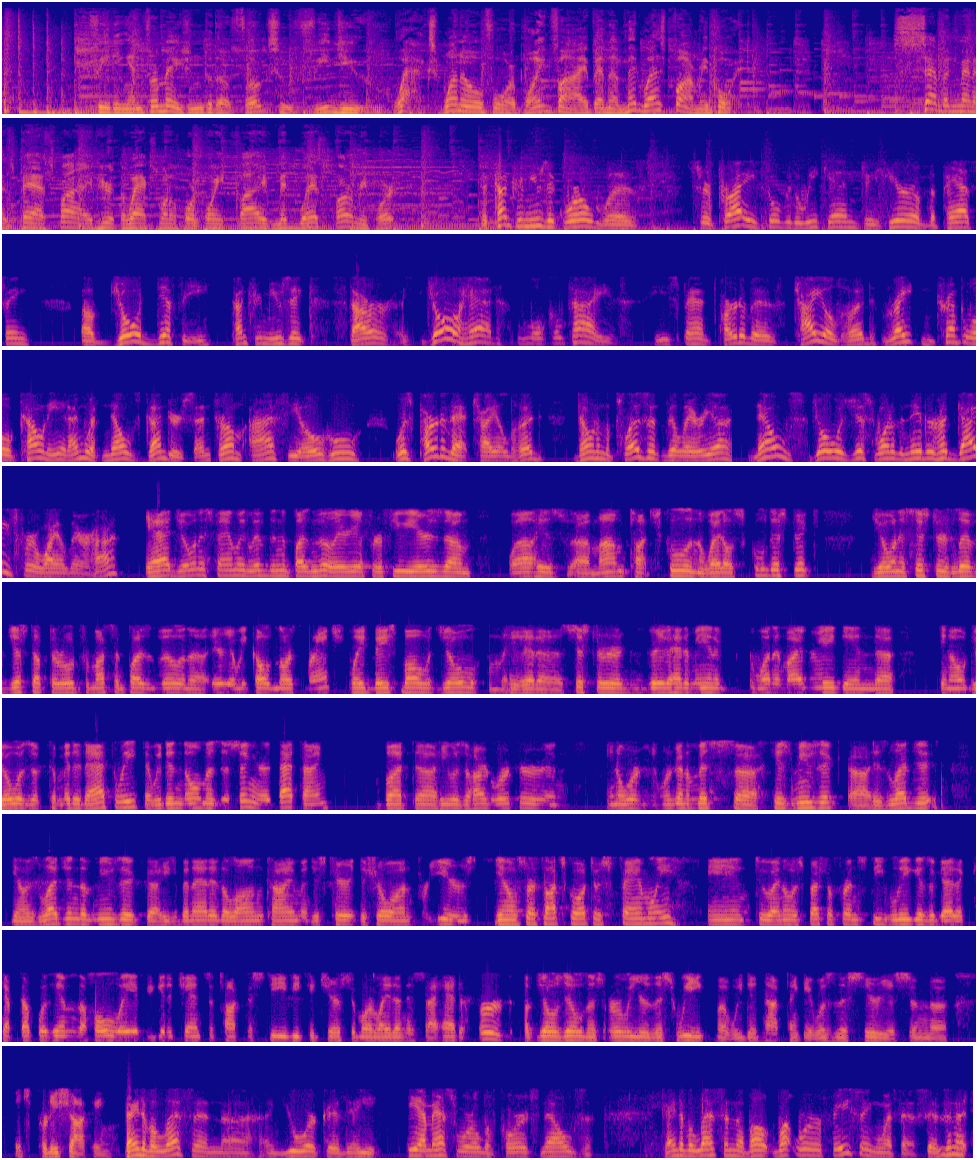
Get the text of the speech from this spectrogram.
Feeding information to the folks who feed you. Wax 104.5 and the Midwest Farm Report. Seven minutes past five here at the Wax 104.5 Midwest Farm Report. The country music world was surprised over the weekend to hear of the passing of Joe Diffie, country music star. Joe had local ties. He spent part of his childhood right in Trempealeau County, and I'm with Nels Gunderson from Osseo, who was part of that childhood down in the Pleasantville area. Nels, Joe was just one of the neighborhood guys for a while there, huh? Yeah, Joe and his family lived in the Pleasantville area for a few years. Um, while his uh, mom taught school in the Whitehall School District, Joe and his sisters lived just up the road from us in Pleasantville in an area we called North Branch. Played baseball with Joe. Um, he had a sister a grade ahead of me and a, one in my grade. And, uh, you know, Joe was a committed athlete. That we didn't know him as a singer at that time, but uh, he was a hard worker. And, you know, we're, we're going to miss uh, his music, uh, his legend, you know, his legend of music. Uh, he's been at it a long time and just carried the show on for years. You know, so our thoughts go out to his family and to I know a special friend Steve Liga is a guy that kept up with him the whole way. If you get a chance to talk to Steve, he could share some more light on this. I had heard of Joe's illness earlier this week, but we did not think it was this serious, and uh, it's pretty shocking. Kind of a lesson. Uh, you work in the EMS world, of course, Nels. Kind of a lesson about what we're facing with this, isn't it?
